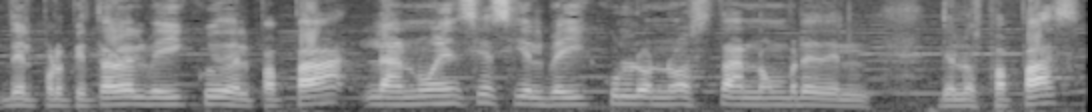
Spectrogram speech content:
del propietario del vehículo y del papá, la anuencia si el vehículo no está a nombre de los papás,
